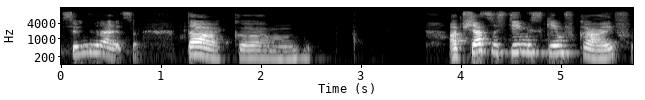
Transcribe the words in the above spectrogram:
Все не нравится. Так, эм, общаться с теми, с кем в кайф.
